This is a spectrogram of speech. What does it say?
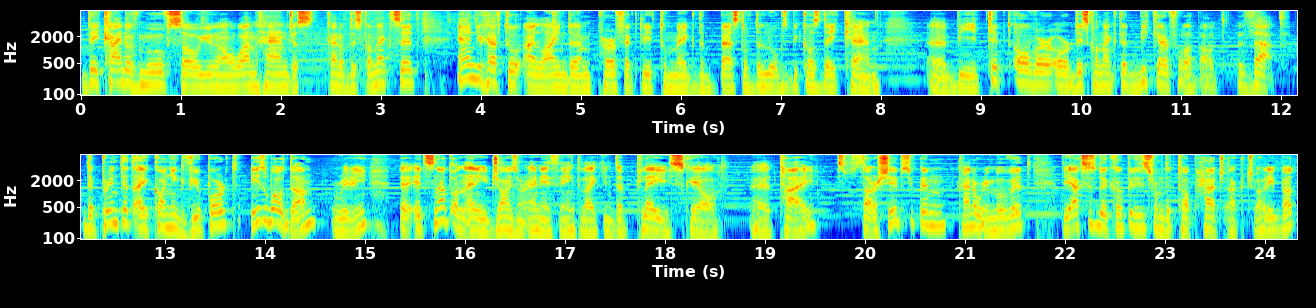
They kind of move, so, you know, one hand just kind of disconnects it and you have to align them perfectly to make the best of the looks because they can uh, be tipped over or disconnected, be careful about that. The printed iconic viewport is well done, really. Uh, it's not on any joints or anything, like in the play scale uh, TIE starships, you can kind of remove it. The access to the cockpit is from the top hatch actually, but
